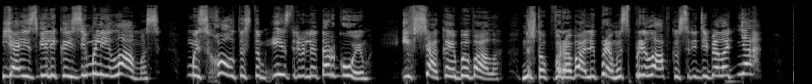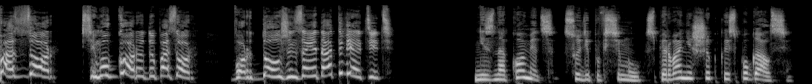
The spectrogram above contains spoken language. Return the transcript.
«Я из великой земли, Ламос! Мы с Холтестом издревле торгуем! И всякое бывало! Но чтоб воровали прямо с прилавка среди бела дня! Позор! Всему городу позор! Вор должен за это ответить!» Незнакомец, судя по всему, сперва не шибко испугался.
